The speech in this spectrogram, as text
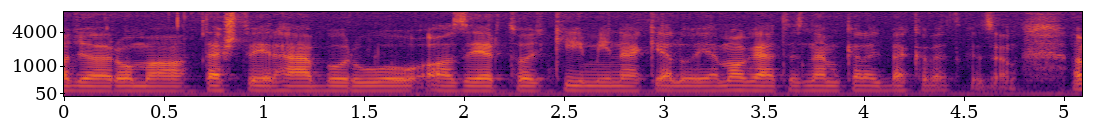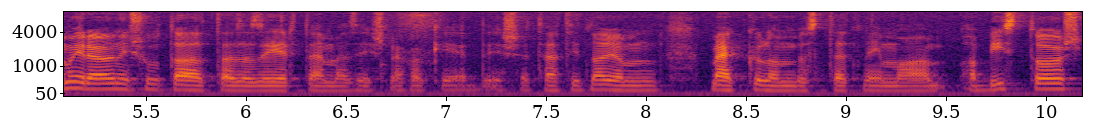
magyar-roma testvérháború azért, hogy ki minek jelölje magát, ez nem kell, hogy bekövetkezzen. Amire ön is utalt, ez az értelmezésnek a kérdése. Tehát itt nagyon megkülönböztetném a, a biztos,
